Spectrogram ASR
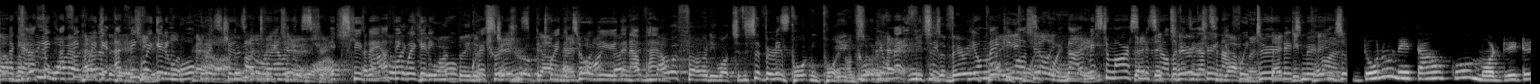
government- I'll tell you Okay, I why think- I think know we're get- I that think we're answer. getting more I've been questions around between for a you. while. Excuse And me, I think unlike we're getting you, I've more been a questions federal between the government. two of you I- than they our had panel. no authority whatsoever. This is a very Mis- important point. You I'm could sorry. have. This is a very You're important making point. your point. No, Mr. Morrison, Mr. Albanese, that's enough. We do need to move on. दोनों नेताओं को मॉडरेटर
